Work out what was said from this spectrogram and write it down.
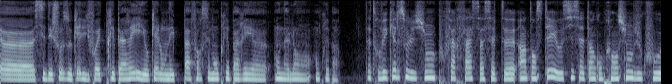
euh, c'est des choses auxquelles il faut être préparé et auxquelles on n'est pas forcément préparé en allant en prépa. T'as trouvé quelle solution pour faire face à cette intensité et aussi cette incompréhension du coup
